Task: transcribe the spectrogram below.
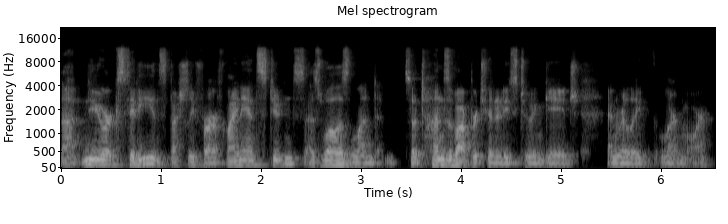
uh, New York City, especially for our finance students, as well as London. So tons of opportunities to engage and really learn more.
